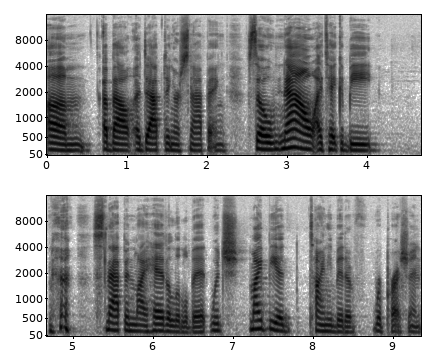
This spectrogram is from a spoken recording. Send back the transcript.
um, about adapting or snapping. So now I take a beat, snap in my head a little bit, which might be a tiny bit of repression,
